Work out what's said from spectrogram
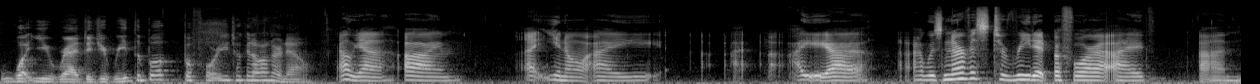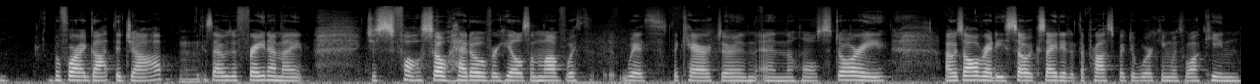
what you read did you read the book before you took it on, or now? Oh yeah, um, I you know I I I, uh, I was nervous to read it before I um, before I got the job Mhm. because I was afraid I might just fall so head over heels in love with with the character and, and the whole story. I was already so excited at the prospect of working with Joaquin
